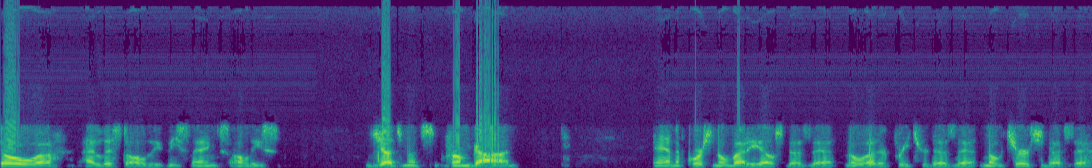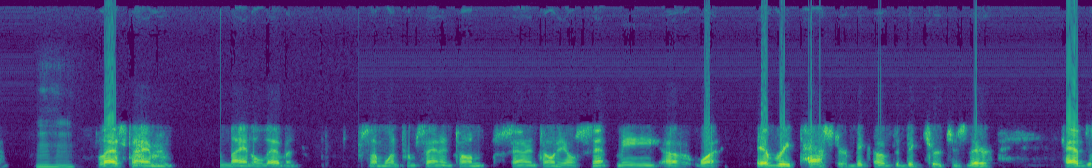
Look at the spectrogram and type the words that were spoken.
So uh, I list all the, these things, all these judgments from God. And of course, nobody else does that. No other preacher does that. No church does that. Mm-hmm. Last time, 9 11, someone from San Antonio, San Antonio sent me uh, what every pastor big, of the big churches there had to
